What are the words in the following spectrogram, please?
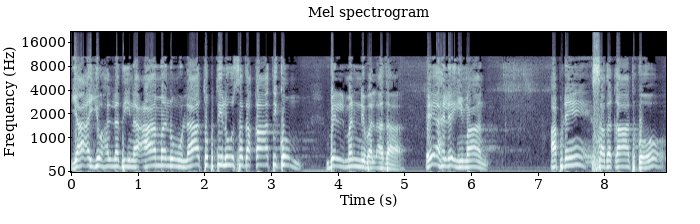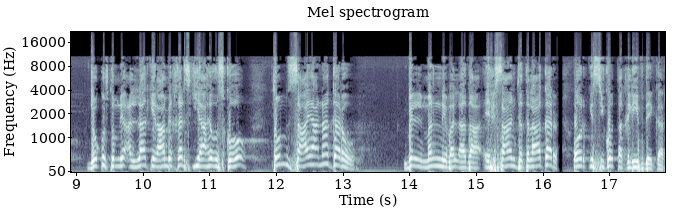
یا ایوہ الذین آمنوا لا تبتلوا صدقاتکم بالمن والادا اے اہل ایمان، اپنے صدقات کو، جو کچھ تم نے اللہ کی راہ میں خرچ کیا ہے، اس کو تم ضائع نہ کرو۔ بالمن والادا احسان جتلا کر اور کسی کو تکلیف دے کر۔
